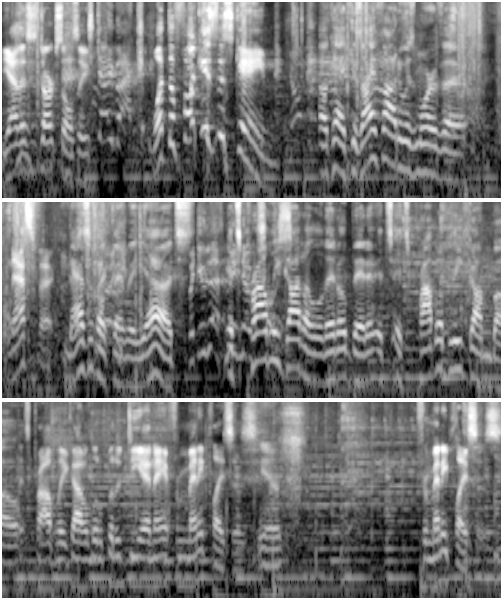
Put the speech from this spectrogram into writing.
Yeah, this is Dark Soulsy. stay back! What the fuck is this game? Okay, because I thought it was more of a Mass Effect. Mass Effect thing, but yeah, it's But you left it's no probably choice. got a little bit. Of, it's it's probably gumbo. It's probably got a little bit of DNA from many places. Yeah, From many places.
